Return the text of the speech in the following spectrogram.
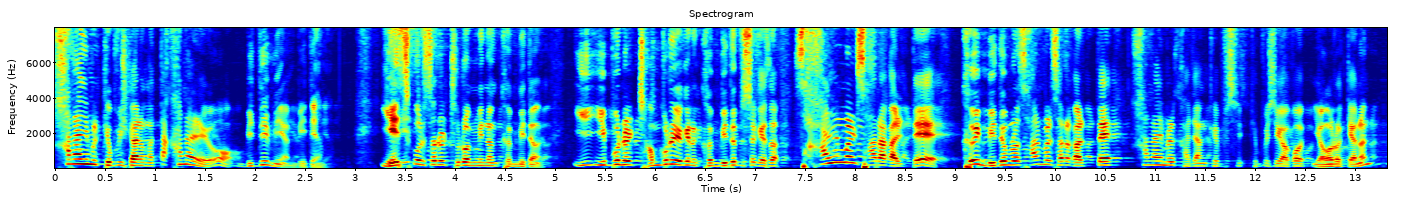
하나님을 기쁘시게 하는 건 딱 하나예요. 믿음이야, 믿음. 예수 그리스도를 주로 믿는 그 믿음, 이 이분을 전부로 여기는 그 믿음 속에서 삶을 살아갈 때, 그 믿음으로 삶을 살아갈 때 하나님을 가장 기쁘시, 기쁘시게 하고 영어롭게 하는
